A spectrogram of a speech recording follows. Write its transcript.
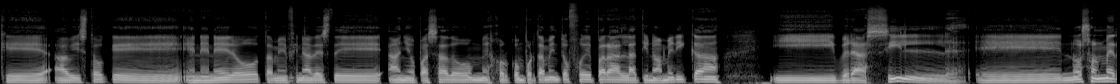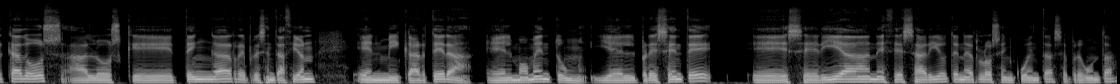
que ha visto que en enero, también finales de año pasado, mejor comportamiento fue para Latinoamérica y Brasil. Eh, no son mercados a los que tenga representación en mi cartera. El momentum y el presente, eh, ¿sería necesario tenerlos en cuenta? Se pregunta.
